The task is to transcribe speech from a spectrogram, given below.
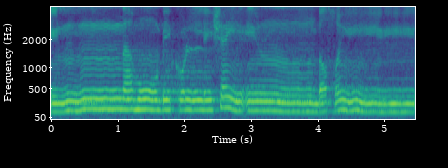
إنه بكل شيء بصير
